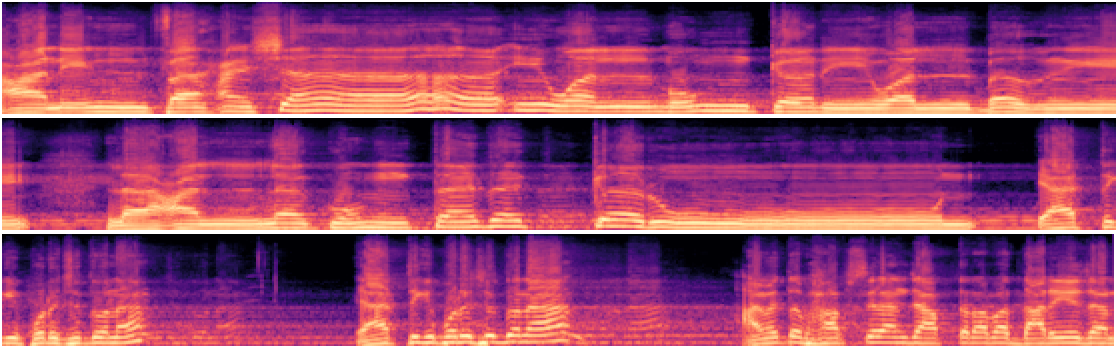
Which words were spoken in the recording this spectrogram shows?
عن الفحشاء والمنكر والبغي لعلكم تذكرون এর থেকে পরিচিত না এর থেকে পরিচিত না আমি তো ভাবছিলাম যে আপনারা আবার দাঁড়িয়ে যান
